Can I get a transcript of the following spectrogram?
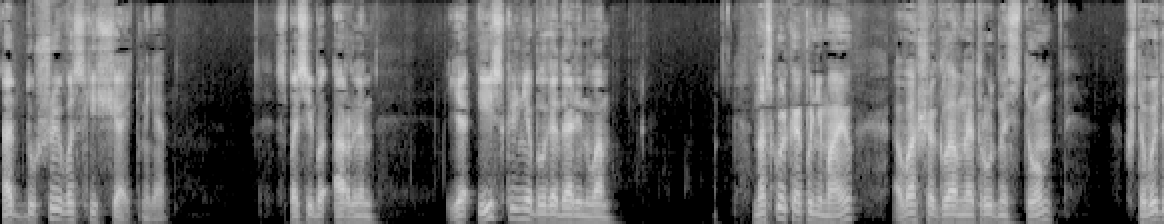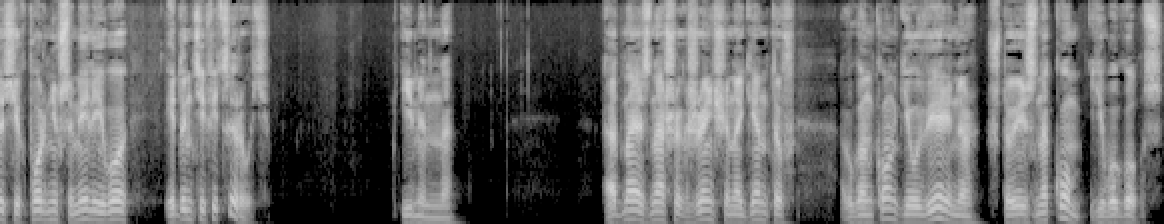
от души восхищает меня. Спасибо, Арлен. Я искренне благодарен вам. Насколько я понимаю, — Ваша главная трудность в том, что вы до сих пор не сумели его идентифицировать. Именно. Одна из наших женщин-агентов в Гонконге уверена, что и знаком его голос,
